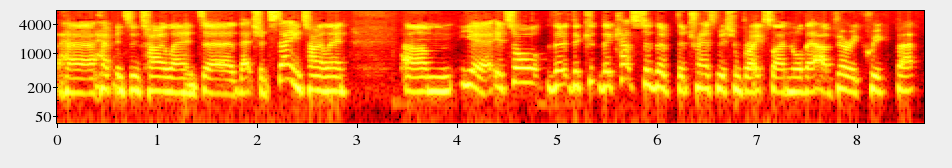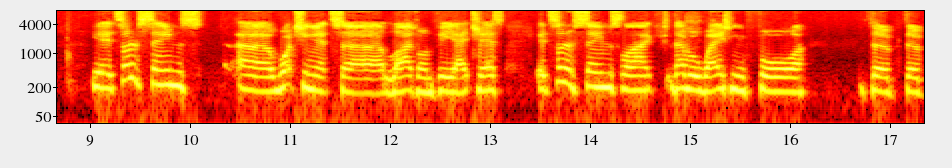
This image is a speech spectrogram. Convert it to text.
uh, happens in Thailand uh, that should stay in Thailand. Um, yeah, it's all the, the the cuts to the, the transmission brake slide and all that are very quick, but yeah, it sort of seems uh, watching it uh, live on VHS, it sort of seems like they were waiting for the the,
